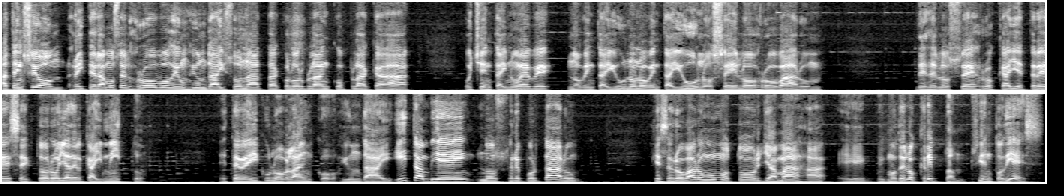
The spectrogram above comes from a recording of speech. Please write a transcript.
Atención, reiteramos el robo de un Hyundai Sonata color blanco, placa A 899191. Se lo robaron desde Los Cerros, calle 3, sector Olla del Caimito este vehículo blanco Hyundai. Y también nos reportaron que se robaron un motor Yamaha, eh, el modelo Krypton 110.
